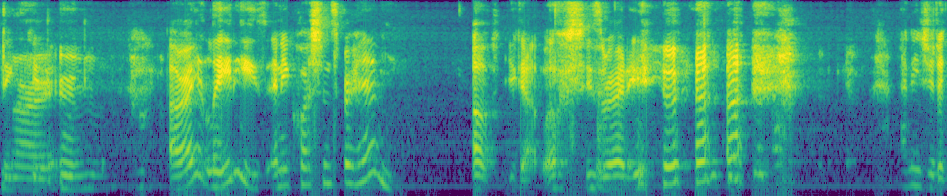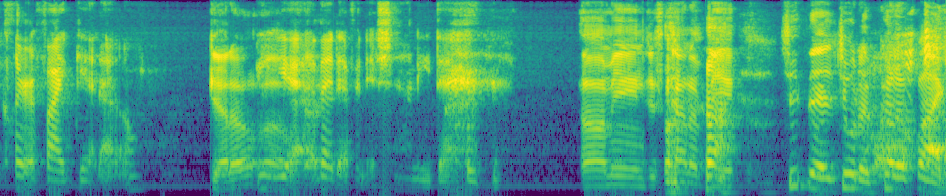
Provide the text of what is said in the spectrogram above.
Thank All you. right. Mm-hmm. All right, ladies, any questions for him? Oh, you got both. She's ready. I need you to clarify ghetto. ghetto. Oh, yeah, okay. that definition. I need that. I mean, just kind of being. she said she would have clarified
